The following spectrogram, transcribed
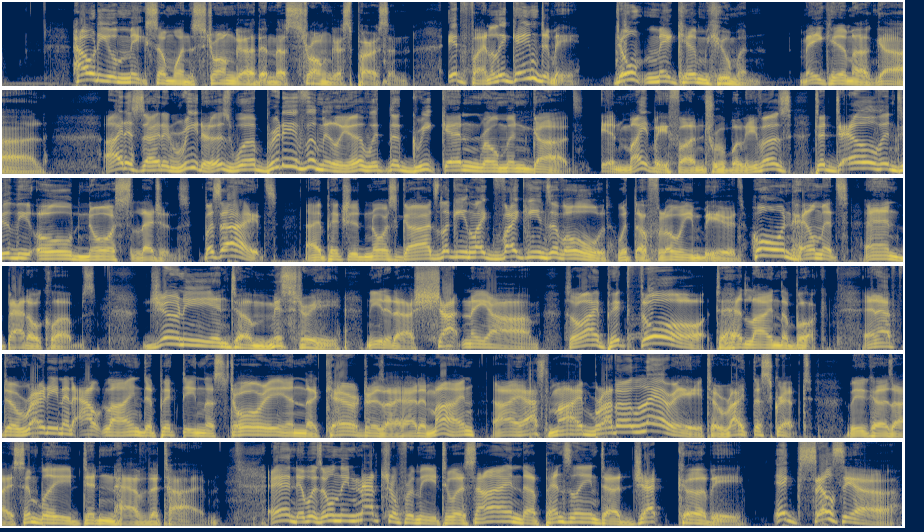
How do you make someone stronger than the strongest person? It finally came to me. Don't make him human. Make him a god. I decided readers were pretty familiar with the Greek and Roman gods. It might be fun, true believers, to delve into the old Norse legends. Besides, I pictured Norse gods looking like Vikings of old, with the flowing beards, horned helmets, and battle clubs. Journey into mystery needed a shot in the arm, so I picked Thor to headline the book. And after writing an outline depicting the story and the characters I had in mind, I asked my brother Larry to write the script because I simply didn't have the time. And it was only natural for me to assign the penciling to Jack Kirby. Excelsior!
